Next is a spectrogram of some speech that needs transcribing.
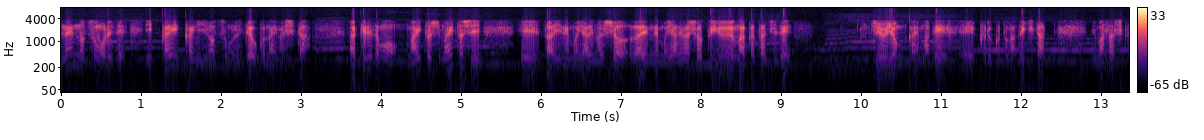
年のつもりで、1回限りのつもりで行いました。けれども、毎年毎年、え、来年もやりましょう、来年もやりましょうという、ま、形で、14回まで、え、来ることができた。まさしく、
